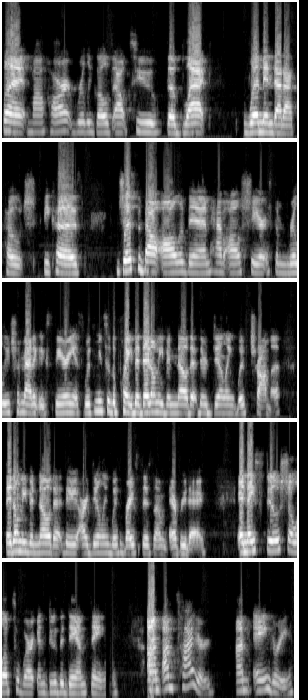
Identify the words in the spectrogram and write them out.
but my heart really goes out to the black women that I coach because just about all of them have all shared some really traumatic experience with me to the point that they don't even know that they're dealing with trauma. They don't even know that they are dealing with racism every day. And they still show up to work and do the damn thing. Um, I'm tired. I'm angry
